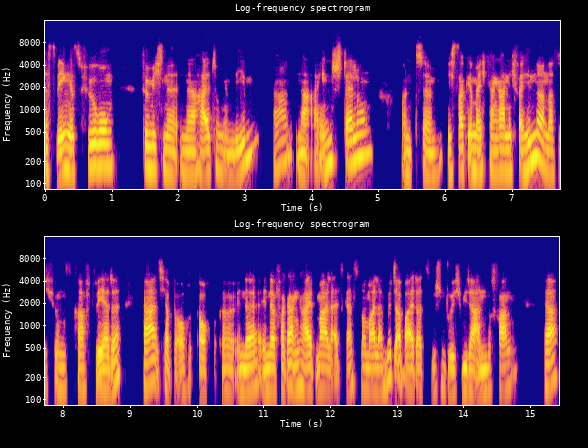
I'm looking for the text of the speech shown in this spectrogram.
Deswegen ist Führung für mich eine, eine Haltung im Leben, ja, eine Einstellung. Und ähm, ich sage immer, ich kann gar nicht verhindern, dass ich Führungskraft werde. Ja, ich habe auch, auch äh, in, der, in der Vergangenheit mal als ganz normaler Mitarbeiter zwischendurch wieder angefangen. Ja,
